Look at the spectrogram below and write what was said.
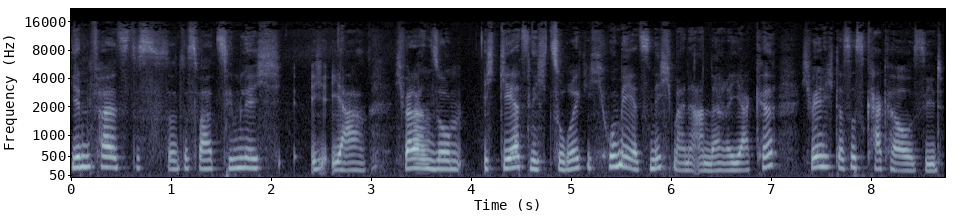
Jedenfalls, das, das war ziemlich, ich, ja, ich war dann so, ich gehe jetzt nicht zurück, ich hole mir jetzt nicht meine andere Jacke. Ich will nicht, dass es kacke aussieht.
